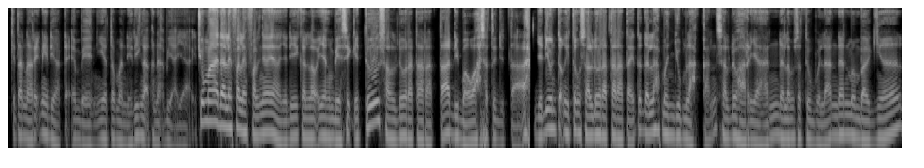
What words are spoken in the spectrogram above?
kita narik nih di ATM BNI atau Mandiri nggak kena biaya. Gitu. Cuma ada level-levelnya ya. Jadi kalau yang basic itu saldo rata-rata di bawah satu juta. Jadi untuk hitung saldo rata-rata itu adalah menjumlahkan saldo harian dalam satu bulan dan membaginya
